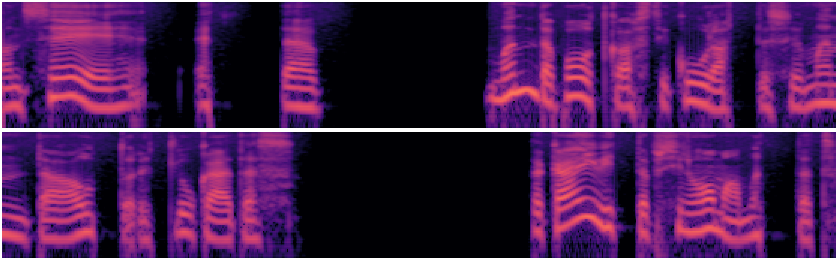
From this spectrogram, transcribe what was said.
on see, et äh, mõnda podcasti kuulates või mõnda autorit lugedes ta käivitab sinu oma mõtted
